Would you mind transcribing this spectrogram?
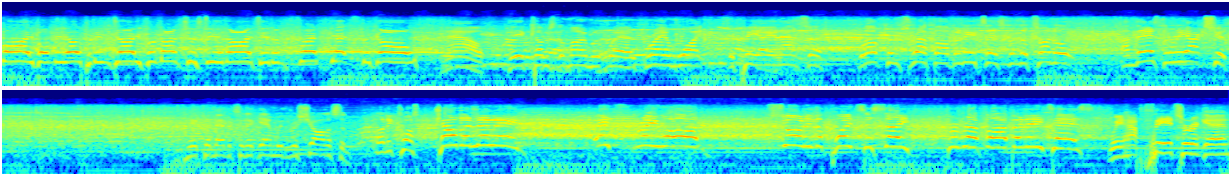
five on the opening day for Manchester United, and Fred gets the goal. Now, here comes the moment where Graham White, the PA announcer, welcomes Rafa Benitez from the tunnel, and there's the reaction. Here come Everton again with Richarlison. Only cross. Calvert-Lewin! It's 3-1! Surely the points are safe for Rafa Benitez. We have theatre again.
